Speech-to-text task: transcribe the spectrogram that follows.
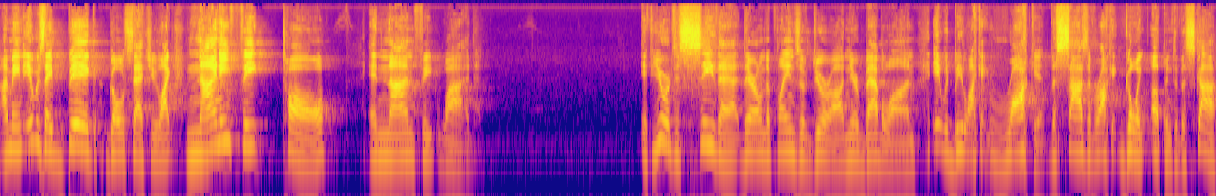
I mean, it was a big gold statue, like 90 feet tall and nine feet wide. If you were to see that there on the plains of Dura near Babylon, it would be like a rocket, the size of a rocket going up into the sky.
